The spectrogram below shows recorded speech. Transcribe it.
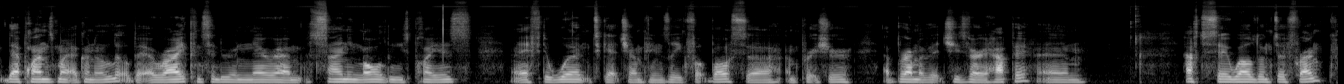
their plans might have gone a little bit awry considering they're um, signing all these players if they weren't to get Champions League football. So I'm pretty sure Abramovich is very happy. Um, have to say well done to Frank,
